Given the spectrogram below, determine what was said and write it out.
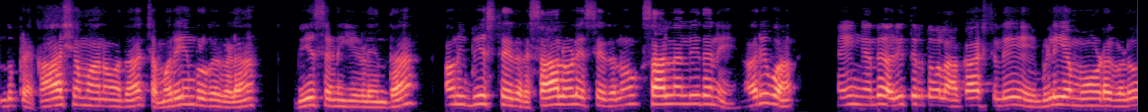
ಒಂದು ಪ್ರಕಾಶಮಾನವಾದ ಚಮರಿ ಮೃಗಗಳ ಬೀಸಣಿಗೆಗಳಿಂದ ಅವನಿಗೆ ಬೀಸ್ತಾ ಇದ್ದಾರೆ. ಸಾಲೊಳೆ ಎಸೆದನು ಸಾಲಿನಲ್ಲಿ ಇದ್ದಾನೆ. ಅರಿವ. ಹೆಂಗಂದ್ರೆ ಅರಿತಿರ್ತಾವಲ್ಲ, ಆಕಾಶದಲ್ಲಿ ಬಿಳಿಯ ಮೋಡಗಳು,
